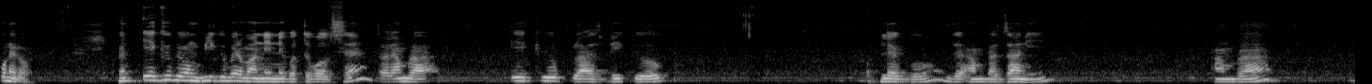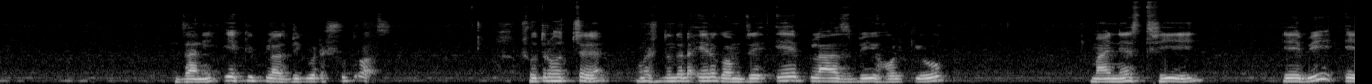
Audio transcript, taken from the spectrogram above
পনেরো। এখন এ কিউব এবং বি কিউবের মান নির্ণয় করতে বলছে, তাহলে আমরা A cube plus B cube লিখব যে আমরা জানি আমরা জানি A cube plus B cube একটা সূত্র আছে। সূত্র হচ্ছে অনুসিদ্ধান্তটা এরকম যে A plus B whole cube minus three A B A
